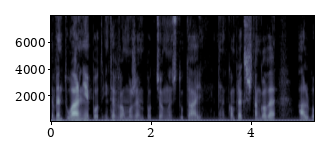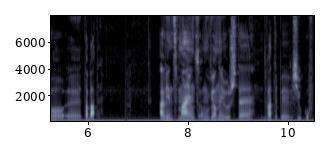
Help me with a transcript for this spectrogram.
Ewentualnie pod interwał możemy podciągnąć tutaj e, kompleks sztangowe albo e, tabatę. A więc mając omówione już te dwa typy wysiłków,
